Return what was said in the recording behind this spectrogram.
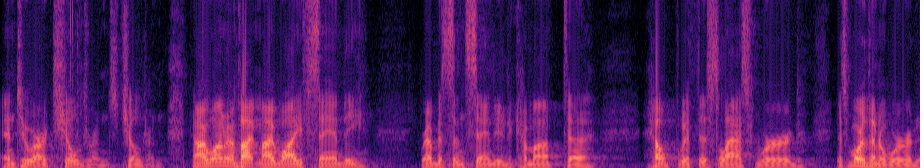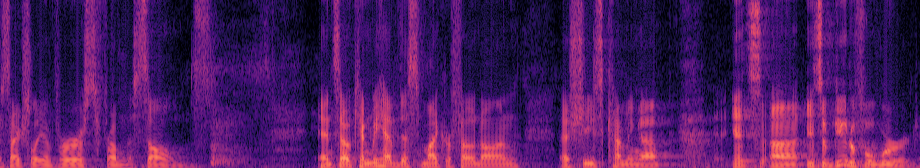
and to our children's children. Now, I want to invite my wife, Sandy, Rebison Sandy, to come up to help with this last word. It's more than a word, it's actually a verse from the Psalms. And so, can we have this microphone on as she's coming up? It's, uh, it's a beautiful word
